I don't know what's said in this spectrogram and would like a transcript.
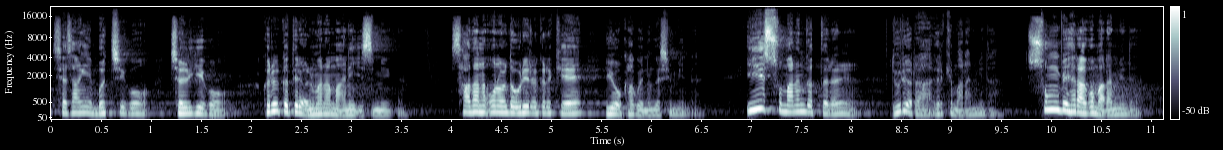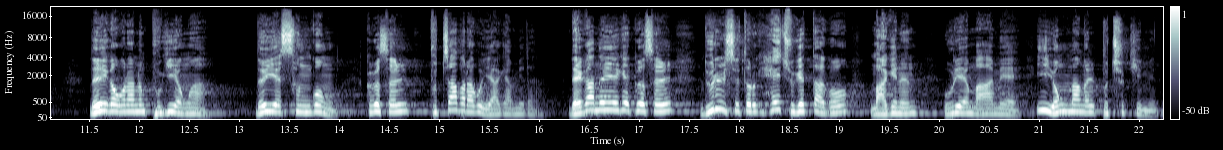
세상이 멋지고 즐기고 그럴 것들이 얼마나 많이 있습니까? 사단은 오늘도 우리를 그렇게 유혹하고 있는 것입니다. 이 수많은 것들을 누려라 이렇게 말합니다. 숭배해라고 말합니다. 너희가 원하는 부귀 영화, 너희의 성공 그것을 붙잡으라고 이야기합니다. 내가 너희에게 그것을 누릴 수 있도록 해 주겠다고 마귀는 우리의 마음에 이 욕망을 부추깁니다.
